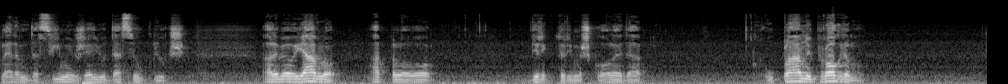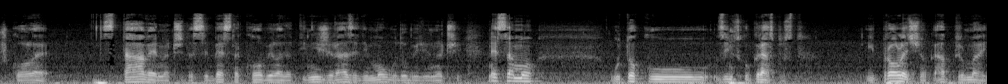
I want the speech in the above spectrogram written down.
gledam da svi imaju želju da se uključe. Ali bi javno apelovo direktorima škole da u planu i programu škole stave, znači da se besna kobila, da ti niže razredi mogu da obiđu, znači ne samo u toku zimskog raspusta, i prolećnog, april, maj,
